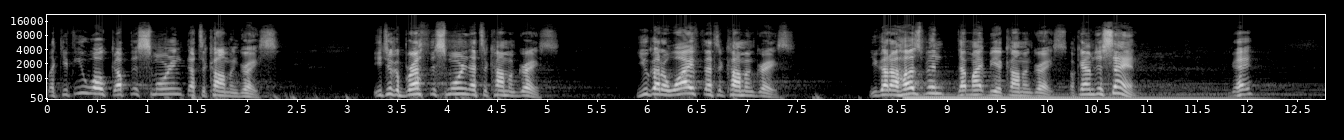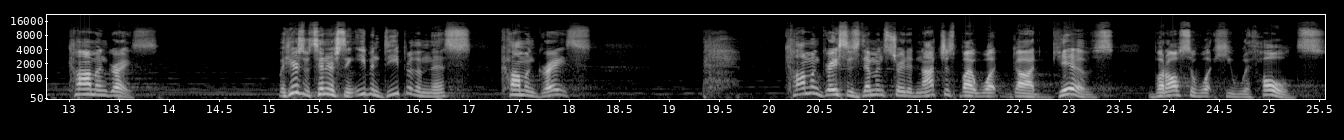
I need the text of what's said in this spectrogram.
like if you woke up this morning, that's a common grace. You took a breath this morning, that's a common grace. You got a wife, that's a common grace. You got a husband, that might be a common grace. Okay, I'm just saying. Okay? Common grace. But here's what's interesting even deeper than this, common grace Common grace is demonstrated not just by what God gives, but also what He withholds.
